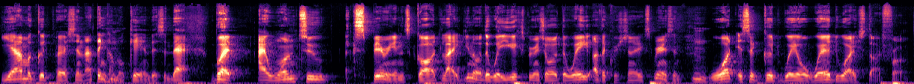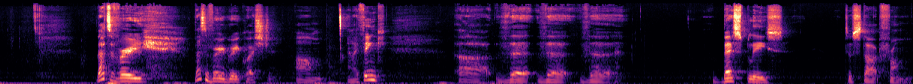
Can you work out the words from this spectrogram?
yeah, I'm a good person. I think I'm okay in this and that, but I want to experience God like you know the way you experience or the way other Christians are experiencing. What is a good way, or where do I start from? That's a very that's a very great question. Um, and I think uh, the the the best place to start from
